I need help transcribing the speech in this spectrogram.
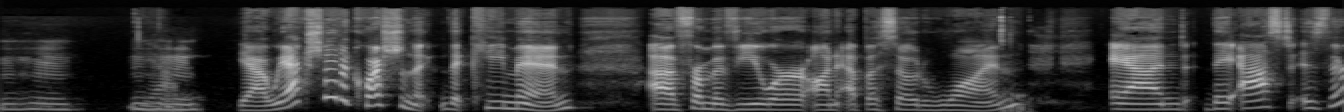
mm-hmm. Mm-hmm. yeah yeah we actually had a question that, that came in uh, from a viewer on episode one and they asked is there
